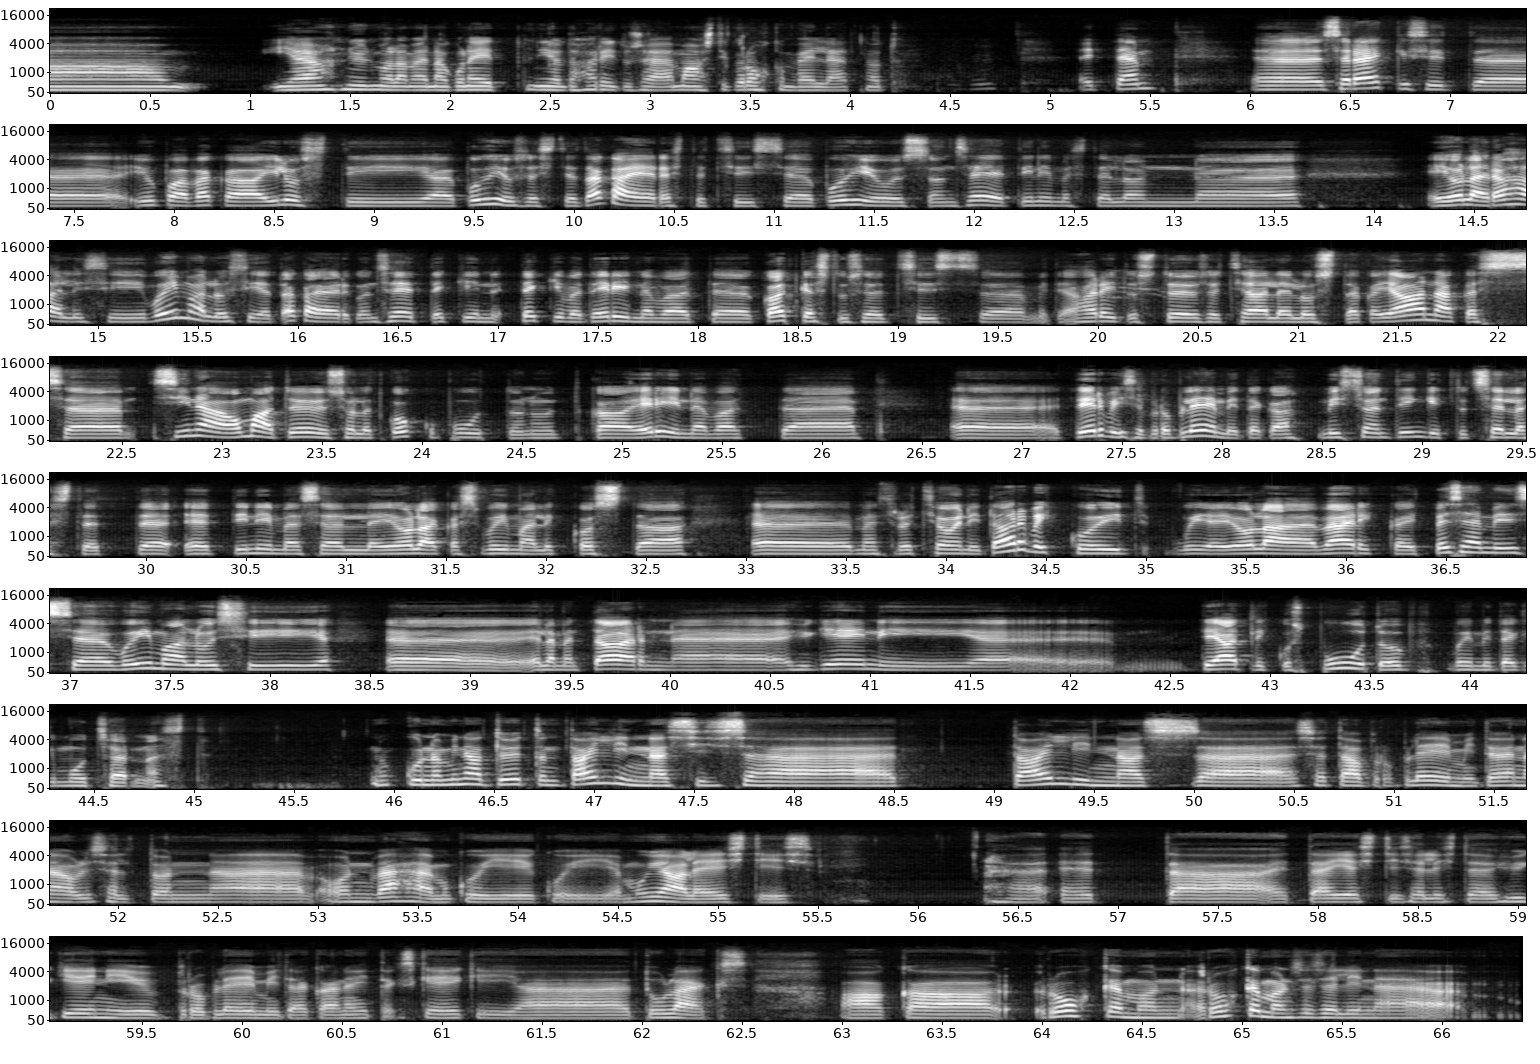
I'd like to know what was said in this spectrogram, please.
ja jah, nüüd me oleme nagu need nii-öelda hariduse maastiku rohkem välja jätnud. aitäh. Äh, sa rääkisid äh, juba väga ilusti põhjusest ja tagajärjest, et siis põhjus on see, et inimestel on äh, ei ole rahalisi võimalusi ja tagajärg on see, et tekin, tekivad erinevad äh, katkestused siis, äh, ma ei tea, haridustöö, sotsiaalelust, aga Jana, kas äh, sina oma töös oled kokku puutunud ka erinevate terviseprobleemidega, mis on tingitud sellest, et, et inimesel ei ole kas võimalik osta menstruatsioonitarvikuid või ei ole väärikaid pesemisvõimalusi Äh, elementaarne hügieeni äh, puudub või midagi muud sarnast? no kuna mina töötan Tallinnas, siis äh, Tallinnas äh, seda probleemi tõenäoliselt on äh,, on vähem kui, kui mujal Eestis äh,. et, et täiesti selliste hügieeniprobleemidega näiteks keegi tuleks aga rohkem on, rohkem on see selline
